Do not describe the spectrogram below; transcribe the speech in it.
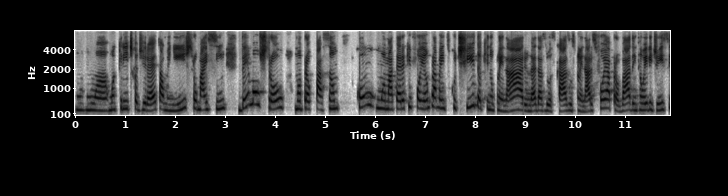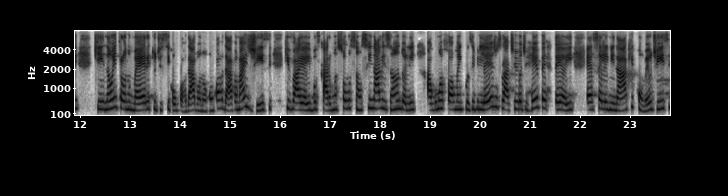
uma, uma crítica direta ao ministro, mas sim demonstrou uma preocupação com uma matéria que foi amplamente discutida aqui no plenário, né, das duas casas plenários, foi aprovada, então ele disse que não entrou no mérito de se concordava ou não concordava, mas disse que vai aí buscar uma solução, sinalizando ali alguma forma, inclusive legislativa, de reverter aí essa liminar, que, como eu disse,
